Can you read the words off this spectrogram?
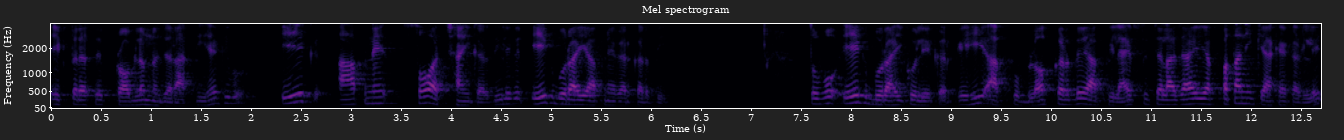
एक तरह से प्रॉब्लम नज़र आती है कि वो एक आपने सौ अच्छाई कर दी, लेकिन एक बुराई आपने अगर कर दी तो वो एक बुराई को लेकर के ही आपको ब्लॉक कर दे, आपकी लाइफ से चला जाए या पता नहीं क्या क्या कर ले,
